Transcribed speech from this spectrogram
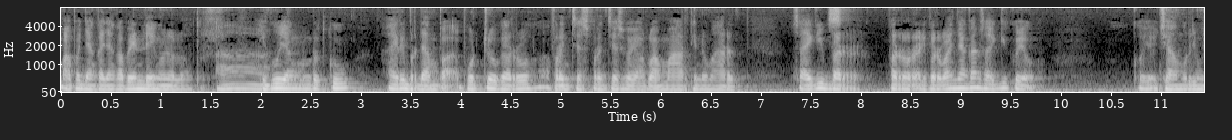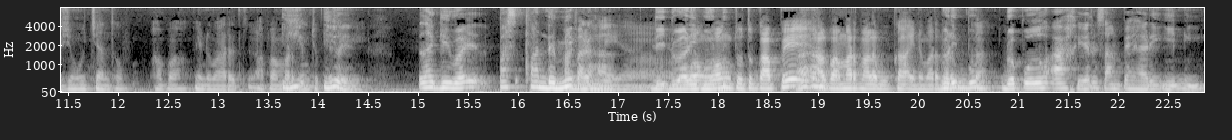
apa jangka-jangka pendek ngono loh terus ah. Iku yang menurutku akhirnya berdampak podo karo franchise-franchise kayak Alfamart, Indomaret. Saiki bar bar ora diperpanjang kan saiki koyo koyo jamur di musim hujan tuh apa Indomaret Alfamart Iya, yang Jogja iya. Lagi wae pas pandemi, padahal ya. di Wong-wong 2000 tutup kafe, Alfamart malah buka, Indomaret malah buka. 2020 akhir sampai hari ini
